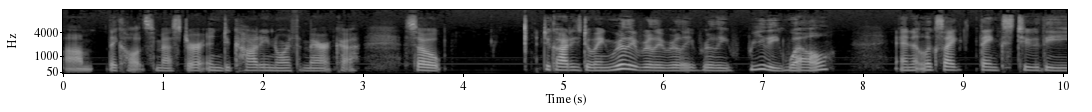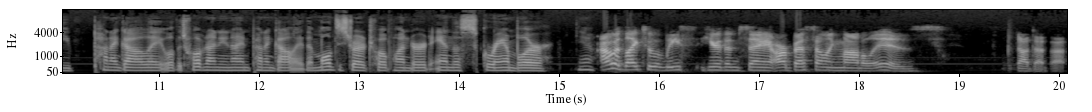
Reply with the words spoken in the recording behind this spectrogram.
um, they call it semester, in Ducati North America. So Ducati's doing really, really, really, really, really well. And it looks like thanks to the Panigale, well, the 1299 Panigale, the Multistrada 1200, and the Scrambler. Yeah. I would like to at least hear them say our best selling model is dot dot dot.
